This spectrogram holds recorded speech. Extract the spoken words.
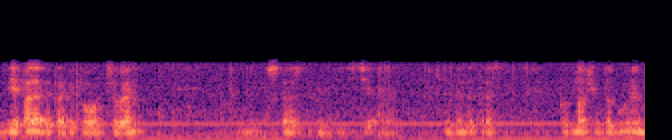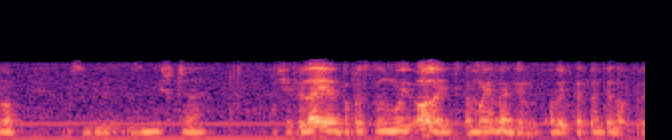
dwie palety prawie połączyłem. Yy, Szkoda, że tego nie widzicie, ale nie będę teraz podnosił do góry, bo sobie zniszczę, się wyleje po prostu mój olej, czy tam moje medium, olej z terpentyną, który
